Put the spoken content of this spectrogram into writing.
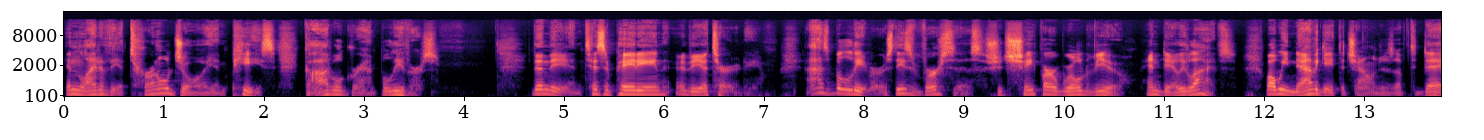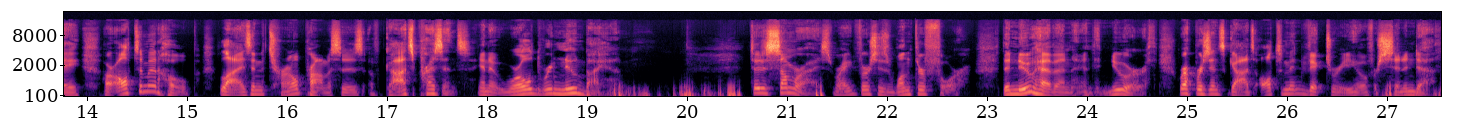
in light of the eternal joy and peace God will grant believers. Then the anticipating the eternity. As believers, these verses should shape our worldview and daily lives. While we navigate the challenges of today, our ultimate hope lies in eternal promises of God's presence in a world renewed by Him. To just summarize, right, verses 1 through 4, the new heaven and the new earth represents God's ultimate victory over sin and death.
